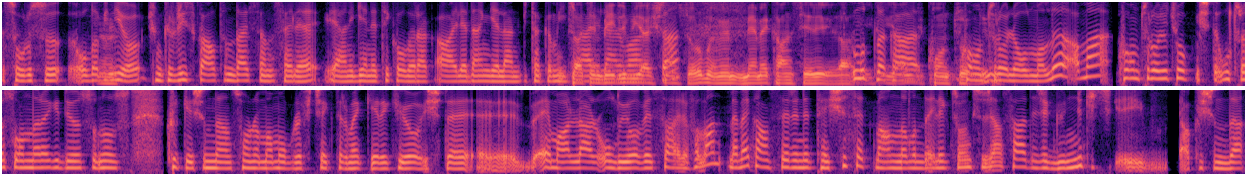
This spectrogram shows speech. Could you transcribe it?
sorusu olabiliyor. Çünkü risk altındaysanız hele yani genetik olarak aileden gelen bir takım hikayeler zaten belli bir varsa, yaştan sonra bu meme, kanseri mutlaka yani kontrol, kontrol, olmalı ama kontrolü çok işte ultrasonlara gidiyorsunuz 40 yaşından sonra mamografi çektirmek gerekiyor işte e, MR'lar oluyor vesaire falan meme kanserini teşhis etme anlamında elektronik sütyen sadece günlük e, akışında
